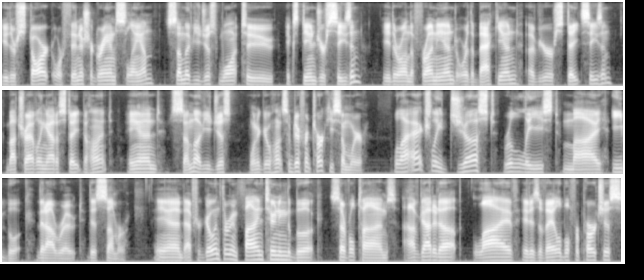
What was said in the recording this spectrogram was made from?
either start or finish a grand slam. Some of you just want to extend your season, either on the front end or the back end of your state season by traveling out of state to hunt. And some of you just want to go hunt some different turkeys somewhere. Well, I actually just released my ebook that I wrote this summer. And after going through and fine tuning the book several times, I've got it up live. It is available for purchase.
